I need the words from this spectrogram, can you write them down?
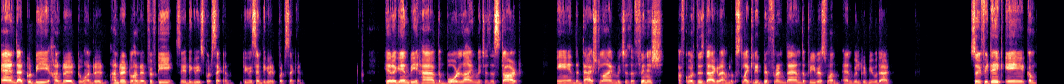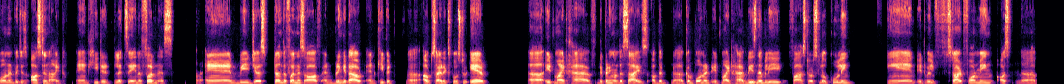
And that could be 100, 200, 100 to 150, say, degrees per second, degrees centigrade per second. Here again, we have the bold line, which is the start, and the dashed line, which is the finish. Of course, this diagram looks slightly different than the previous one, and we'll review that. So if we take a component which is austenite and heat it, let's say in a furnace, uh, and we just turn the furnace off and bring it out and keep it uh, outside exposed to air, uh, it might have, depending on the size of the uh, component, it might have reasonably fast or slow cooling, and it will start forming uh,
